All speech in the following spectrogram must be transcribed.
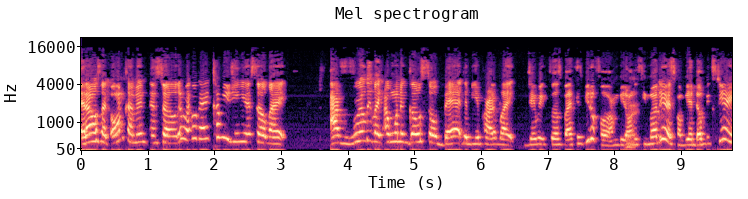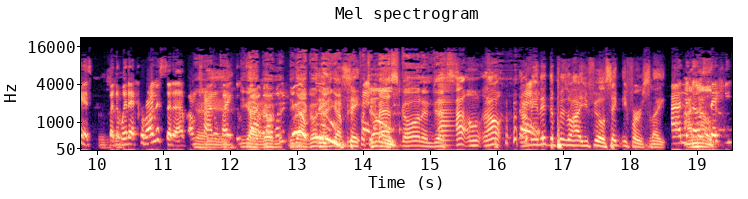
And I was like, oh, I'm coming. And so they were like, okay, come Eugenia. So like, I really like, I want to go so bad to be a part of like J. Wakefield's Black is Beautiful. I'm gonna be on the female there. It's gonna be a dope experience. But the way that Corona set up, I'm Yeah, trying yeah, to like, you gotta go. You gotta go there. You gotta put, put your mask on and just. I, I, don't, I, don't, I mean, it depends on how you feel. Safety first. Like, I know, I know. safety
